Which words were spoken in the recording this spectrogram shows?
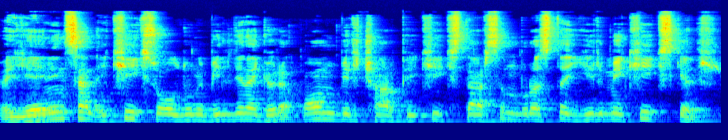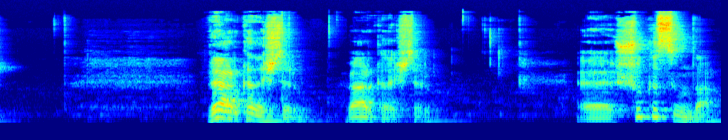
Ve y'nin sen 2x olduğunu bildiğine göre 11 çarpı 2x dersin burası da 22x gelir. Ve arkadaşlarım ve arkadaşlarım e, şu kısımda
